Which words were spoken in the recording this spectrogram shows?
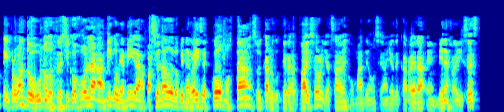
Ok, probando uno, dos, tres chicos. Hola amigos y amigas apasionados de los bienes raíces, ¿cómo están? Soy Carlos Gutiérrez Advisor, ya saben, con más de 11 años de carrera en bienes raíces.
